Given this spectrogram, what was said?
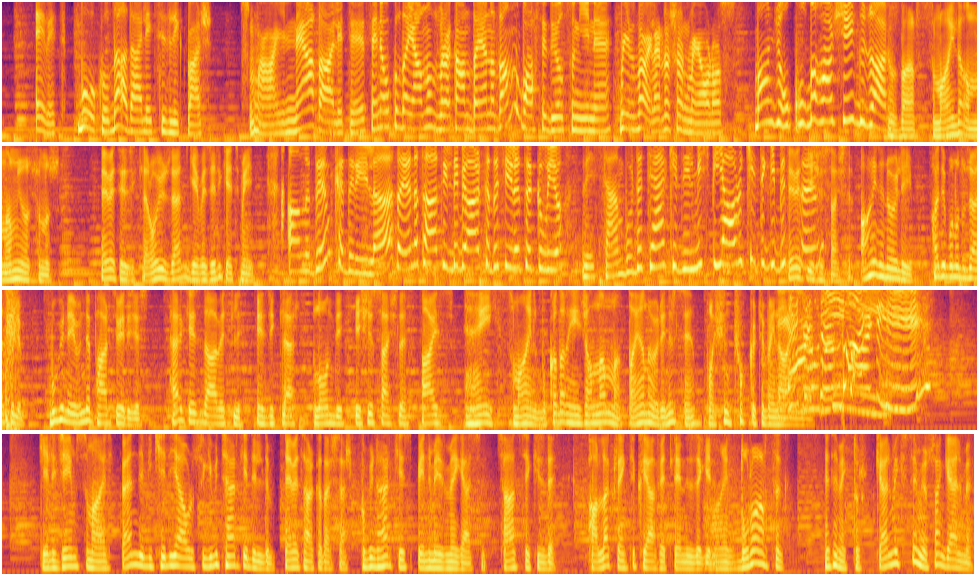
Evet, bu okulda adaletsizlik var. İsmail ne adaleti? Seni okulda yalnız bırakan Dayana'dan mı bahsediyorsun yine? Biz böyle düşünmüyoruz. Bence okulda her şey güzel. Kızlar Smile'ı anlamıyorsunuz. Evet ezikler o yüzden gevezelik etmeyin. Anladığım kadarıyla Dayana tatilde bir arkadaşıyla takılıyor. Ve sen burada terk edilmiş bir yavru kedi gibisin. Evet yeşil saçlı. Aynen öyleyim. Hadi bunu düzeltelim. Bugün evimde parti vereceğiz. Herkes davetli. Ezikler, Blondie, yeşil saçlı, Ice. Hey Smile bu kadar heyecanlanma. Dayana öğrenirse başın çok kötü belaya girer. Geleceğim Smile. Ben de bir kedi yavrusu gibi terk edildim. Evet arkadaşlar, bugün herkes benim evime gelsin. Saat 8'de. Parlak renkli kıyafetlerinizle gelin. Smile, dur artık. Ne demek dur? Gelmek istemiyorsan gelme.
